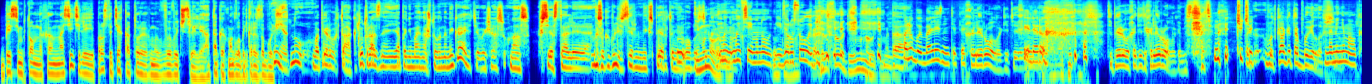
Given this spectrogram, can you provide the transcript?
бессимптомных носителей, просто тех, которых мы вы вычислили, а так их могло быть гораздо больше. Нет, ну, во-первых, так. Тут разные, я понимаю, на что вы намекаете. Вы сейчас у нас все стали высококвалифицированными экспертами в области... Иммунологами. Мы, мы все иммунологи, вирусологи. Вирусологи и иммунологи мы, да. Да. По любой болезни теперь. Холерологи. те- Холеро. Теперь вы хотите холерологами стать. Чуть-чуть. Вот как это было На всё? минималках.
